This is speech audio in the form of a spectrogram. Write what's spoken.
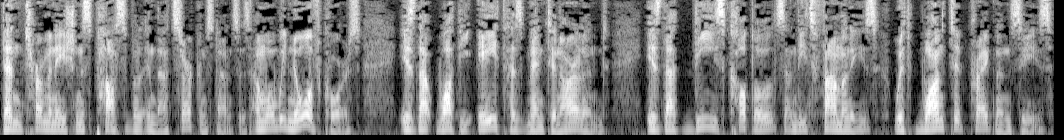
then termination is possible in that circumstances. And what we know, of course, is that what the eighth has meant in Ireland is that these couples and these families with wanted pregnancies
